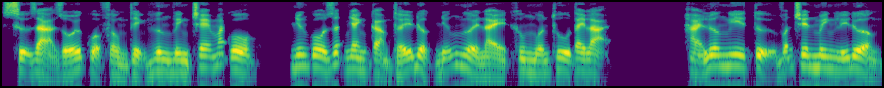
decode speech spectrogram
sự giả dối của phòng thịnh hưng vinh che mắt cô, nhưng cô rất nhanh cảm thấy được những người này không muốn thu tay lại. Hải lương nghi tự vẫn trên minh lý đường,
